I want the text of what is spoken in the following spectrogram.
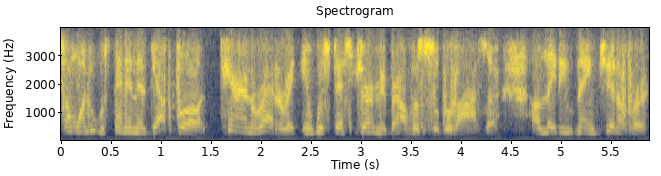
someone who was standing in the gap for Karen Rhetoric, in which that's Jeremy Brown's supervisor, a lady named Jennifer.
